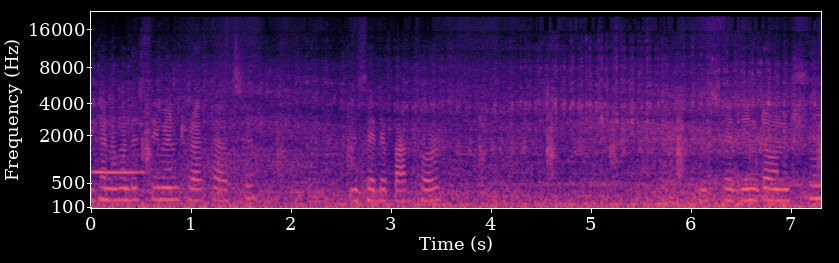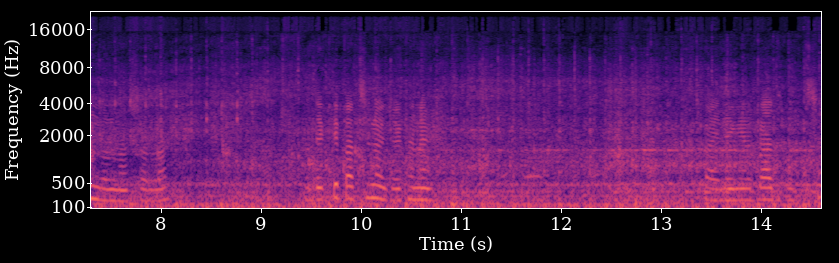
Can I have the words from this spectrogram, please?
এখানে আমাদের সিমেন্ট রাখা আছে, এই সাইডে পাথর। আজকের দিনটা অনেক সুন্দর মাসাল্লাহ দেখতে পাচ্ছি না যে এখানে ফাইলিং এর কাজ হচ্ছে।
